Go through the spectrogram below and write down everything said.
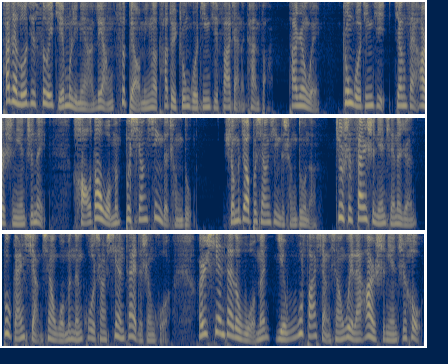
他在逻辑思维节目里面啊两次表明了他对中国经济发展的看法。他认为中国经济将在二十年之内好到我们不相信的程度。什么叫不相信的程度呢？就是三十年前的人不敢想象我们能过上现在的生活，而现在的我们也无法想象未来二十年之后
